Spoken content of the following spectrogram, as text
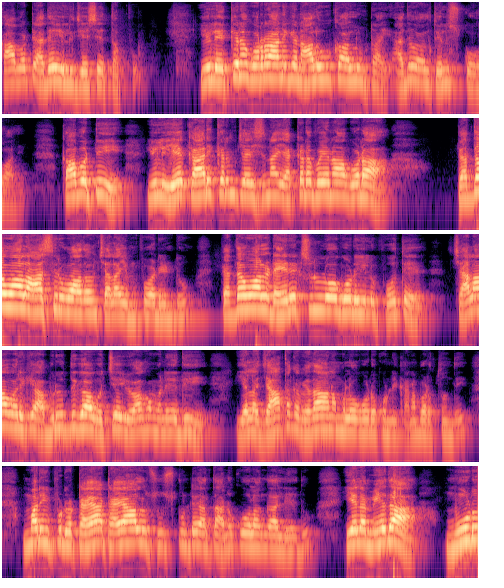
కాబట్టి అదే వీళ్ళు చేసే తప్పు. వీళ్ళు ఎక్కిన గుర్రానికి నాలుగు కాళ్ళు ఉంటాయి. అది వాళ్ళు తెలుసుకోవాలి. కాబట్టి వీళ్ళు ఏ కార్యక్రమం చేసినా ఎక్కడ పోయినా కూడా పెద్దవాళ్ళ ఆశీర్వాదం చాలా ఇంపార్టెంటు. పెద్దవాళ్ళ డైరెక్షన్లో కూడా వీళ్ళు పోతే చాలా వరకు అభివృద్ధిగా వచ్చే యోగం అనేది ఇలా జాతక విధానంలో కూడా కొన్ని కనబడుతుంది. మరి ఇప్పుడు టయా టయాలు చూసుకుంటే అంత అనుకూలంగా లేదు. వీళ్ళ మీద మూడు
